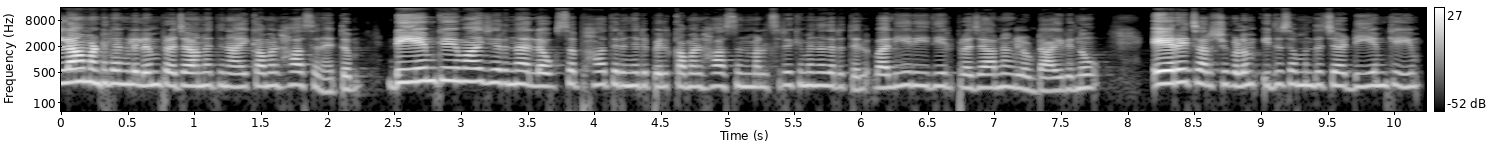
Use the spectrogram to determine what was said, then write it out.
എല്ലാ മണ്ഡലങ്ങളിലും പ്രചാരണത്തിനായി കമൽഹാസൻ എത്തും. ഡി എം കെയുമായി ചേർന്ന ലോക്സഭാ തെരഞ്ഞെടുപ്പിൽ കമൽഹാസൻ മത്സരിക്കുമെന്ന തരത്തിൽ വലിയ രീതിയിൽ പ്രചാരണങ്ങളുണ്ടായിരുന്നു ഏറെ ചർച്ചകളും ഇതു സംബന്ധിച്ച ഡി എം കെയും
